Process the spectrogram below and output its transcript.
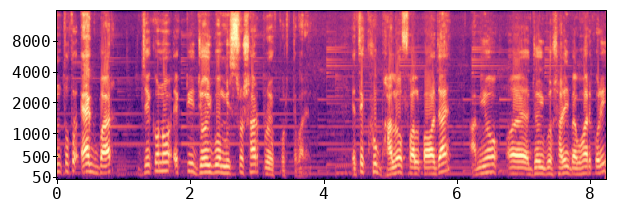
অন্তত একবার যে কোনো একটি জৈব মিশ্র সার প্রয়োগ করতে পারেন। এতে খুব ভালো ফল পাওয়া যায়। আমিও জৈব সারই ব্যবহার করি।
